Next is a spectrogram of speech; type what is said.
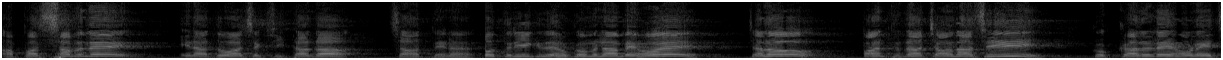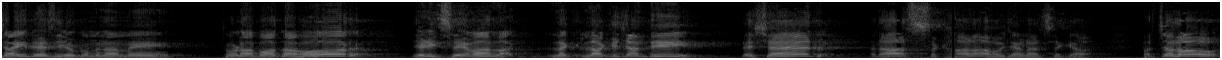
ਆਪਾਂ ਸਭ ਨੇ ਇਹਨਾਂ ਦੋਹਾਂ ਸ਼ਖਸੀਅਤਾਂ ਦਾ ਸਾਥ ਦੇਣਾ 2 ਤਰੀਕ ਦੇ ਹੁਕਮਨਾਮੇ ਹੋਏ। ਚਲੋ, ਪੰਥ ਦਾ ਚਾਹੁੰਦਾ ਸੀ, ਕੋ ਕਰੜੇ ਹੋਣੇ ਚਾਹੀਦੇ ਸੀ ਹੁਕਮਨਾਮੇ। ਥੋੜਾ ਬਹੁਤਾ ਹੋਰ, ਜਿਹੜੀ ਸੇਵਾ ਲੱਗ- ਜਾਂਦੀ ਤੇ ਸ਼ਾਇਦ ਰਾਤ ਸਖਾਲਾ ਹੋ ਜਾਣਾ ਸੀਗਾ। ਪਰ ਚਲੋ,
